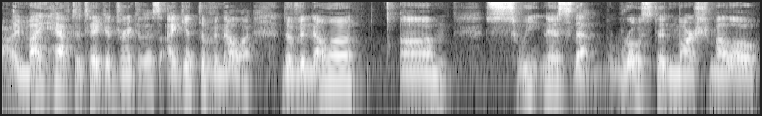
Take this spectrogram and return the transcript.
I might have to take a drink of this. I get the vanilla. The vanilla um, sweetness, that roasted marshmallow,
